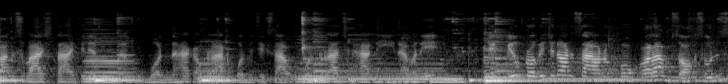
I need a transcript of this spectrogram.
ฟังสบายสไตล์ที่เด่นเมืองอุบลนะฮะกับร้านบลมิวสิกซาวอุบลราชธานีนะวันนี้เอ็กบิวโปรเฟชชั่นอลซาวน์ลำโพงคอลัมน์204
